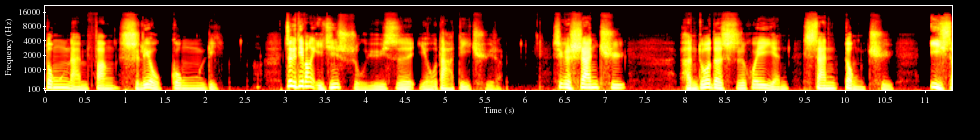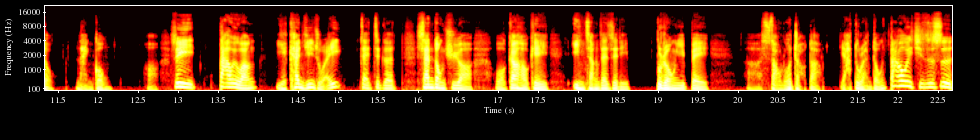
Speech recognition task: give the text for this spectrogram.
东南方十六公里，这个地方已经属于是犹大地区了，是个山区，很多的石灰岩山洞区，易守难攻啊。所以大卫王也看清楚，哎，在这个山洞区啊，我刚好可以隐藏在这里，不容易被啊扫罗找到。亚杜兰洞，大卫其实是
